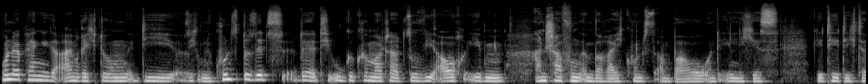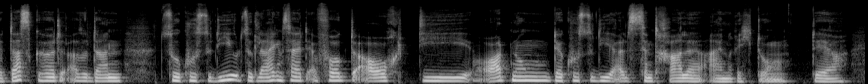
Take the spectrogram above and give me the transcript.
unabhängige Einrichtung, die sich um den Kunstbesitz der TU gekümmert hat, sowie auch eben Anschaffungen im Bereich Kunst am Bau und ähnliches getätigt hat. Das gehörte also dann zur Kustodie und zur gleichen Zeit erfolgte auch die Ordnung der Kustodie als zentrale Einrichtung der TU.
